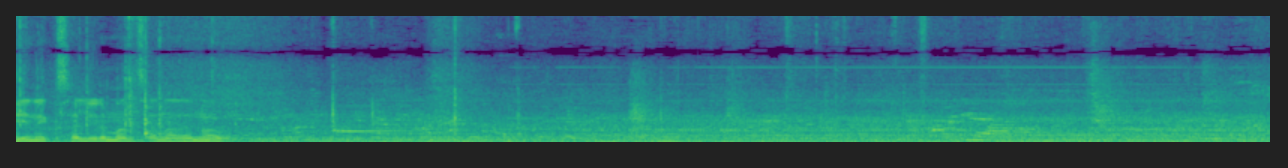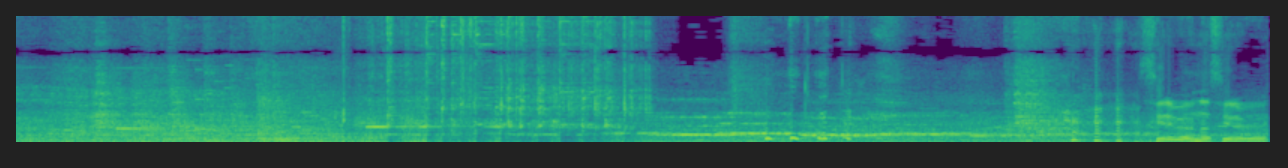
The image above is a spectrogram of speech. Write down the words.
tiene que salir manzana de nuevo. ¿Sirve o no sirve?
